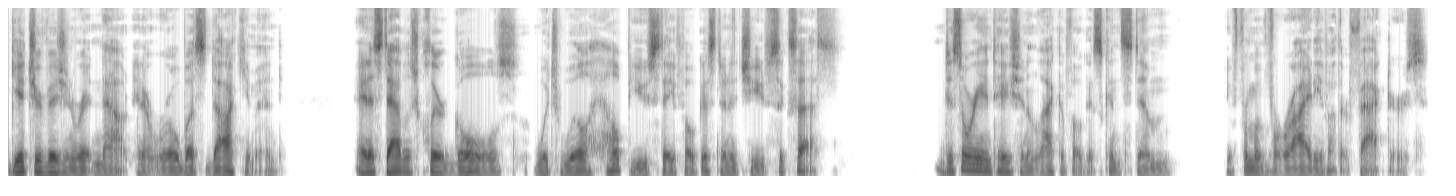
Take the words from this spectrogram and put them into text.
get your vision written out in a robust document, and establish clear goals which will help you stay focused and achieve success. Disorientation and lack of focus can stem from a variety of other factors.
